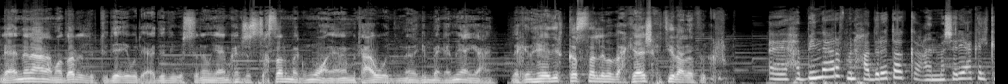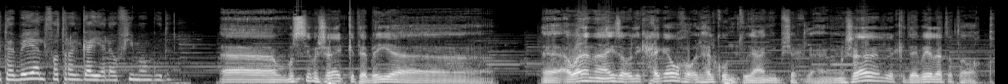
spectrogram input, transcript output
لأن أنا على مدار الابتدائي والإعدادي والثانوي يعني ما كانش استخسار مجموع يعني أنا متعود إن أنا أجيب مجاميع يعني. لكن هي دي القصة اللي ما بحكيهاش كتير على فكرة. آه، حابين نعرف من حضرتك عن مشاريعك الكتابية الفترة الجاية لو في موجودة. آه بصي مشاريع الكتابية اولا أنا عايز أقول لك حاجة وهقولها لكم أنتوا يعني بشكل عام. المشاريع الكتابية لا تتوقف.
